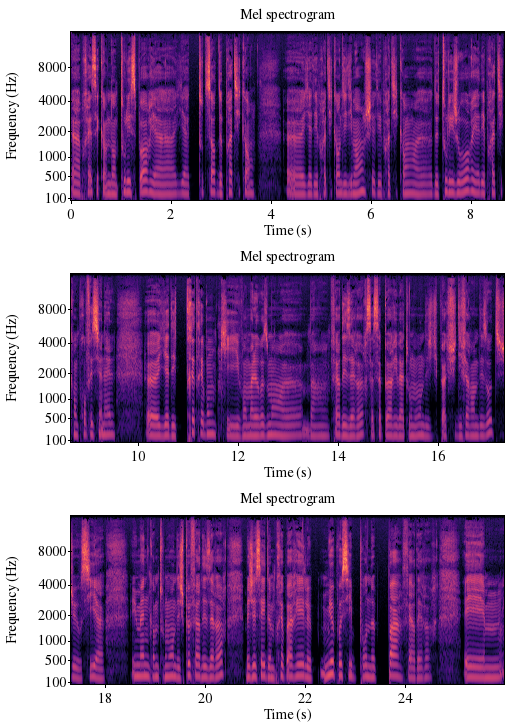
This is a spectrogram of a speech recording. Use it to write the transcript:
Euh, après, c'est comme dans tous les sports, il y a, y a toutes sortes de pratiquants. Euh, il y a des pratiquants du dimanche, il y a des pratiquants euh, de tous les jours, il y a des pratiquants professionnels. Euh, il y a des très très bons qui vont malheureusement ben, faire des erreurs. Ça, ça peut arriver à tout le monde. Et je dis pas que je suis différente des autres. Je suis aussi humaine comme tout le monde et je peux faire des erreurs. Mais j'essaye de me préparer le mieux possible pour ne pas faire d'erreurs. Et hum,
